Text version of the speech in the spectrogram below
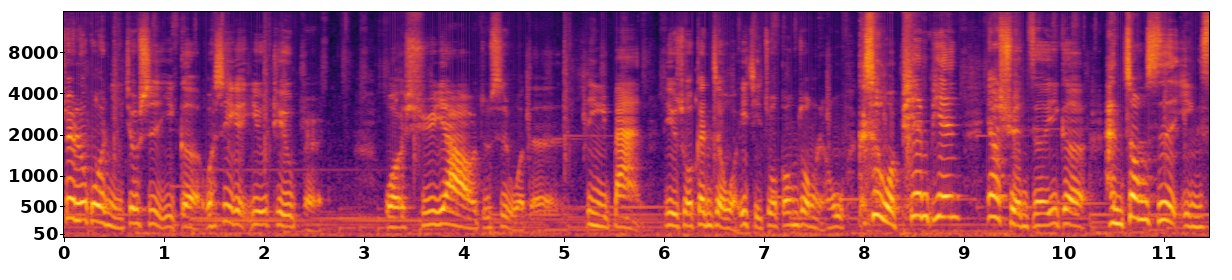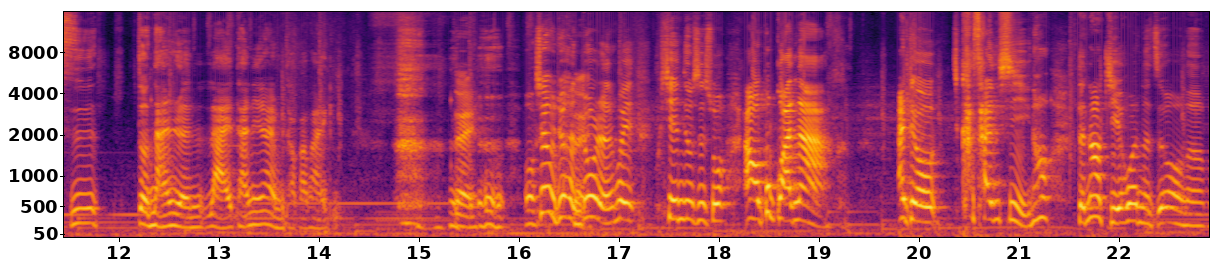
所以如果你就是一个，我是一个 YouTuber。我需要就是我的另一半，例如说跟着我一起做公众人物，可是我偏偏要选择一个很重视隐私的男人来谈恋爱，有没有讨派对，哦，所以我觉得很多人会先就是说啊，我不管啦，爱就参戏，然后等到结婚了之后呢，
